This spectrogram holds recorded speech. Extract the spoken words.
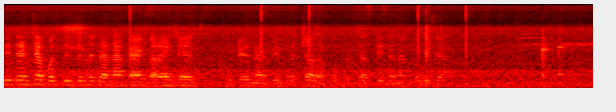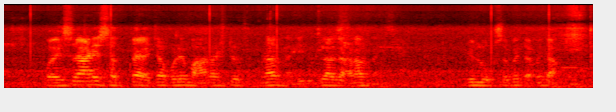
ते त्यांच्या पद्धतीने त्यांना काय करायचे आहेत? कुठे नाटे प्रचार अपप्रचार ते त्यांना करू द्या. पैसा आणि सत्ता याच्यापुढे महाराष्ट्र झुकणार नाही इथला जाणार नाही. हे लोकसभेत आम्ही दाखवतो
